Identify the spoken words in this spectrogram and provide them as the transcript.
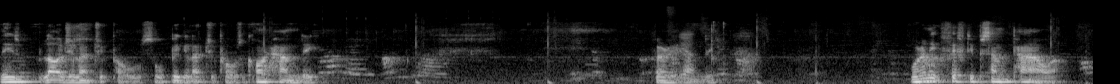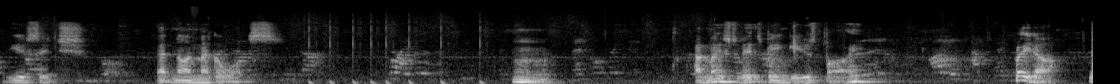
These large electric poles or big electric poles are quite handy. Very Yeah. handy. We're only at 50% power usage at 9 megawatts. Hmm. And most of it is being used by radar.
